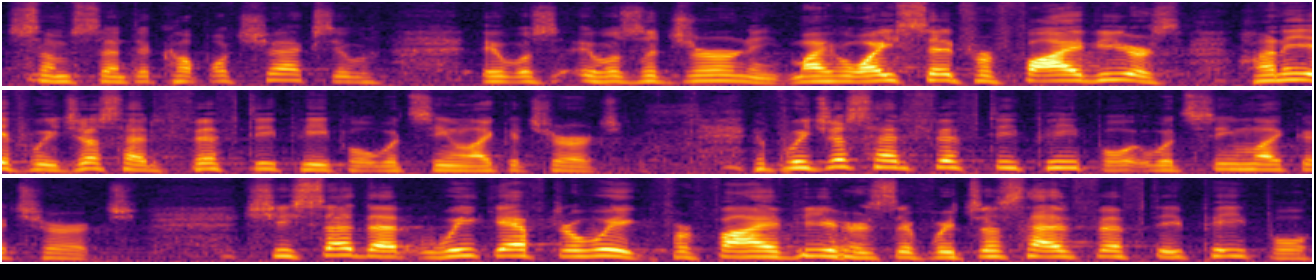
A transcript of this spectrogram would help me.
some sent a couple checks. It was, it, was, it was a journey. My wife said for five years, honey, if we just had 50 people, it would seem like a church. If we just had 50 people, it would seem like a church. She said that week after week for five years. If we just had 50 people,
